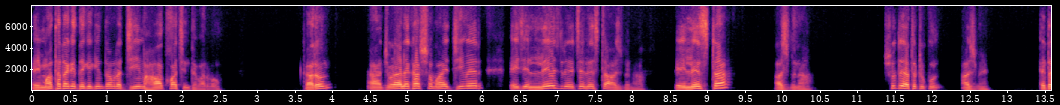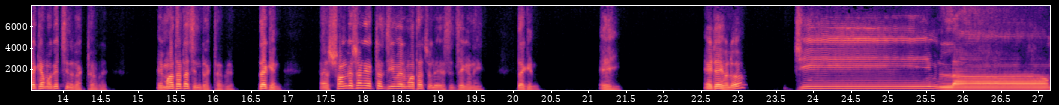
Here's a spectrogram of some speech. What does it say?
এই মাথাটাকে দেখে কিন্তু আমরা জিম হা খ চিনতে পারব। কারণ জোড়া লেখার সময় জিমের এই যে লেজ রয়েছে, লেজটা আসবে না। এই লেজটা আসবে না। শুধু এতটুকু আসবে। এটাকে আমাকে চিনে রাখতে হবে। এই মাথাটা চিনে রাখতে হবে। দেখেন সঙ্গে সঙ্গে একটা জিমের মাথা চলে এসেছে যেখানে। দেখেন, এই, এটাই হলো জিম লাম।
